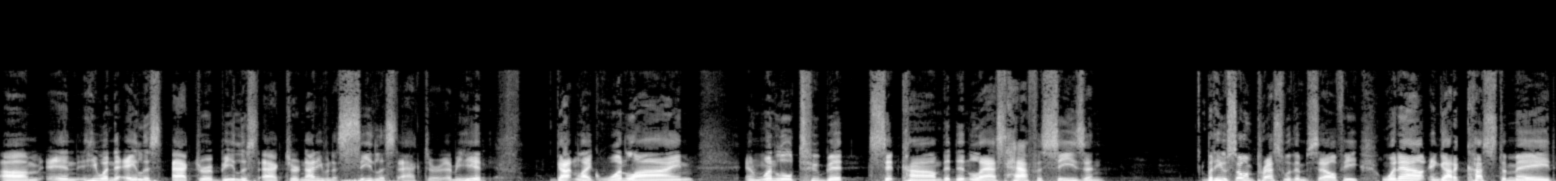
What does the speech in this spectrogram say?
um, and he wasn't an A list actor, a B list actor, not even a C list actor. I mean, he had gotten like one line and one little two bit sitcom that didn't last half a season. But he was so impressed with himself, he went out and got a custom made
